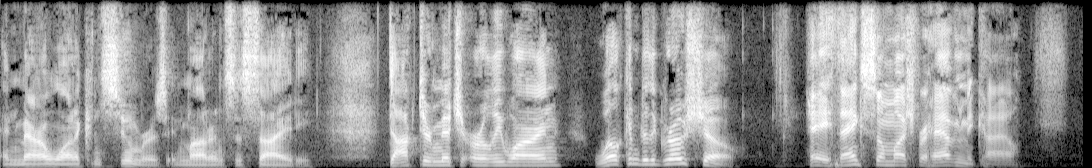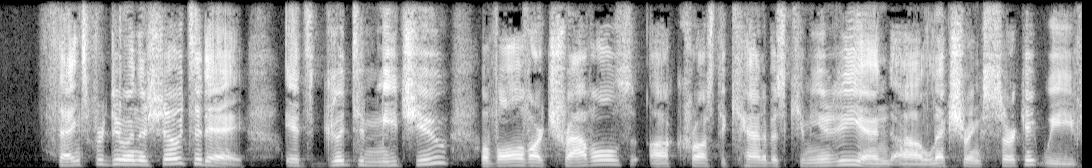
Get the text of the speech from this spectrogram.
and marijuana consumers in modern society. Dr. Mitch Earleywine, welcome to the Grow Show. Hey, thanks so much for having me, Kyle. Thanks for doing the show today. It's good to meet you. Of all of our travels across the cannabis community and uh, lecturing circuit, we've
